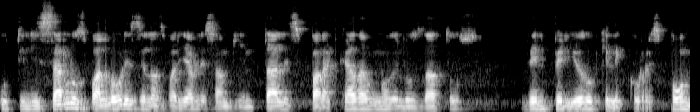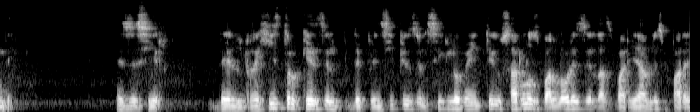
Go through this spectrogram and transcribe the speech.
utilizar los valores de las variables ambientales para cada uno de los datos del periodo que le corresponde. Es decir, del registro que es de principios del siglo XX, usar los valores de las variables para,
